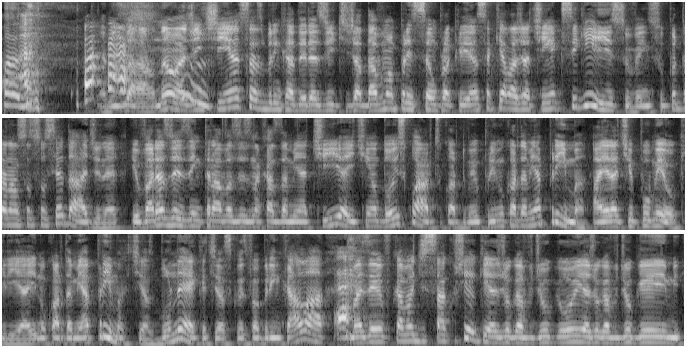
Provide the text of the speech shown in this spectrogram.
pano. É bizarro. Não, a gente tinha essas brincadeiras de que já dava uma pressão pra criança que ela já tinha que seguir isso. Vem super da nossa sociedade, né? Eu várias vezes entrava, às vezes, na casa da minha tia e tinha dois quartos. O quarto do meu primo e o quarto da minha prima. Aí era tipo, meu, eu queria ir no quarto da minha prima, que tinha as bonecas, tinha as coisas pra brincar lá. Mas aí eu ficava de saco cheio, que ia jogar videogame, ou ia jogar videogame,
